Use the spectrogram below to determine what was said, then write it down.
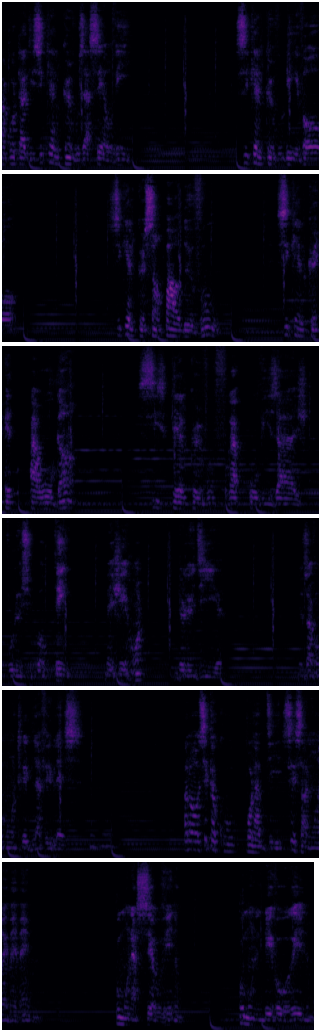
Apôtre a dit, si quelqu'un vous a servi, si quelqu'un vous dévore, si quelqu'un s'empare de vous, si quelqu'un est arrogant, quelqu'un vous frappe au visage, vous le supportez. Mais j'ai honte de le dire. Nous avons montré de la faiblesse. Alors, c'est qu'un coup, Paul a dit, c'est ça nous aimons même. Pour mon asservi nous. Pour mon dévorer nous.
